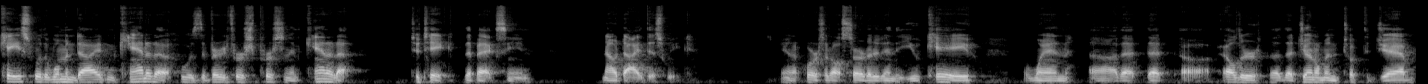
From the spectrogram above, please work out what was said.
case where the woman died in Canada, who was the very first person in Canada to take the vaccine, now died this week. And of course, it all started in the UK when uh, that that uh, elder, uh, that gentleman, took the jab,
